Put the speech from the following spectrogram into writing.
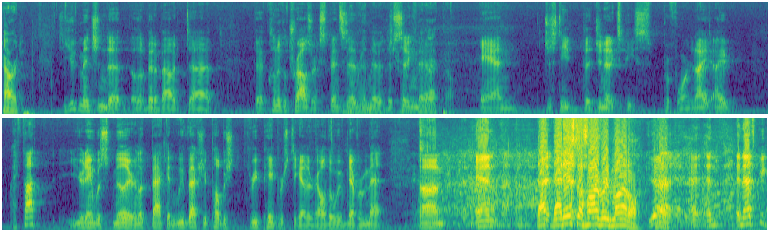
Howard? So you'd mentioned a, a little bit about uh, the clinical trials are expensive and they're, they're sitting there and just need the genetics piece performed. And I, I, I thought your name was familiar and looked back and we've actually published three papers together, although we've never met. Um, and that, that is the Harvard model. yeah, and, and, and that's be,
